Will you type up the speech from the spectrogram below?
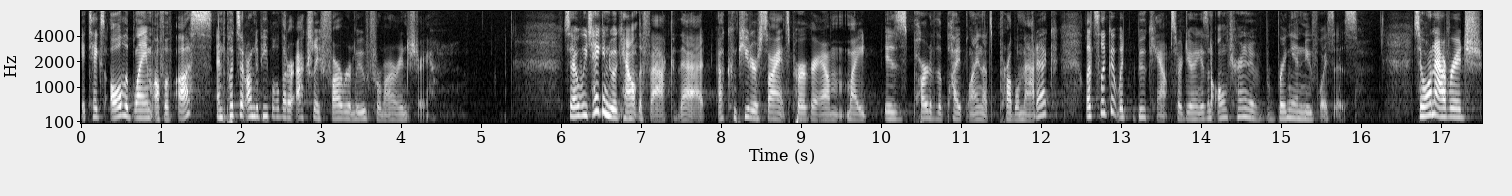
It takes all the blame off of us and puts it onto people that are actually far removed from our industry. So we take into account the fact that a computer science program might is part of the pipeline that's problematic. Let's look at what boot camps are doing as an alternative to bring in new voices. So on average,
